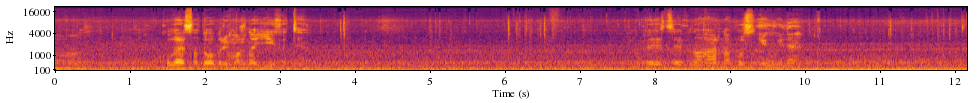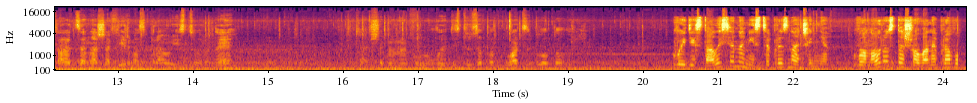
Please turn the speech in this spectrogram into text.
О, Колеса добрі, можна їхати. Дивіться, як воно гарно по снігу йде. Так, це наша фірма з правої сторони. Так, щоб ми могли десь тут запаркуватися, було б добре. Ви дісталися на місце призначення. Воно розташоване праворуч.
